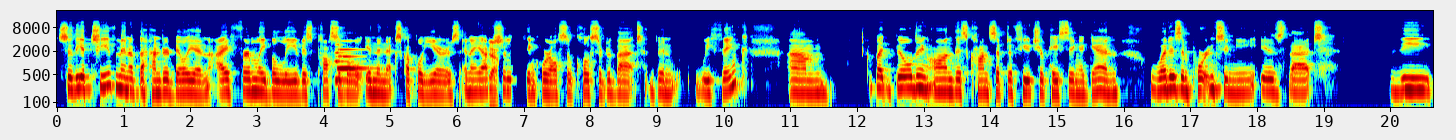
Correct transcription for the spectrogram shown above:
So the achievement of the 100 billion, I firmly believe is possible in the next couple years. And I actually yeah. think we're also closer to that than we think. Um, but building on this concept of future pacing again, what is important to me is that the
